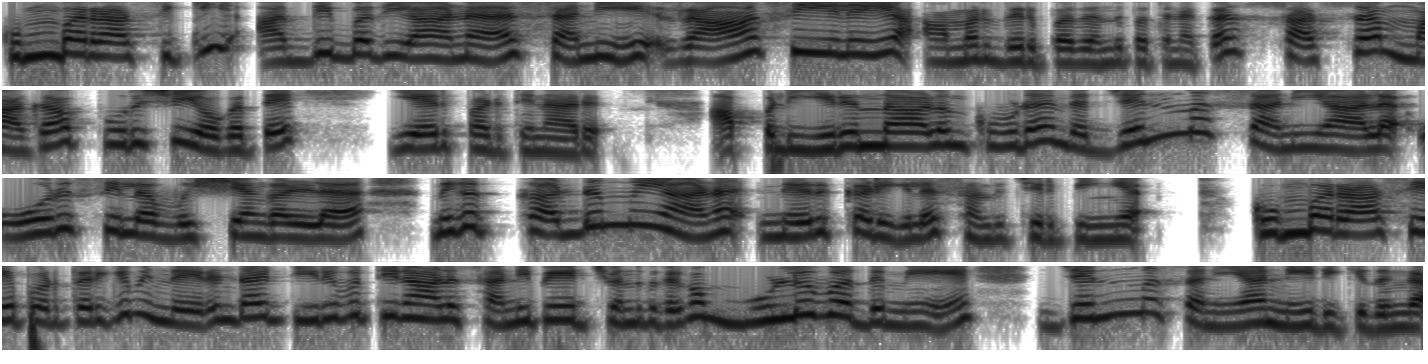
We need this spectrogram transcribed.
கும்பராசிக்கு அதிபதியான சனி ராசியிலேயே அமர்ந்திருப்பது வந்து பார்த்தீங்கன்னாக்கா சச மக புருஷ யோகத்தை ஏற்படுத்தினாரு. அப்படி இருந்தாலும் கூட இந்த ஜென்ம சனியால ஒரு சில விஷயங்கள்ல மிக கடுமையான நெருக்கடிகளை சந்திச்சிருப்பீங்க. கும்ப ராசியை பொறுத்த வரைக்கும் இந்த இரண்டாயிரத்தி இருபத்தி நாலு சனி பயிற்சி வந்து பார்த்தீங்கன்னா முழுவதுமே ஜென்ம சனியா நீடிக்குதுங்க.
